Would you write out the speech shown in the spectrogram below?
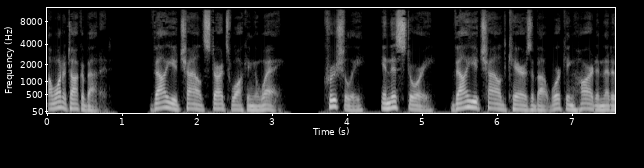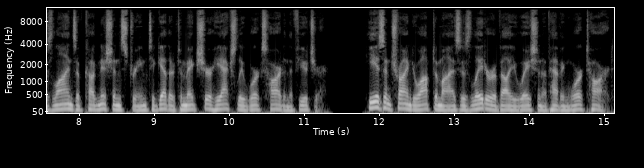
I want to talk about it. Valued child starts walking away. Crucially, in this story, valued child cares about working hard and that his lines of cognition stream together to make sure he actually works hard in the future. He isn't trying to optimize his later evaluation of having worked hard.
